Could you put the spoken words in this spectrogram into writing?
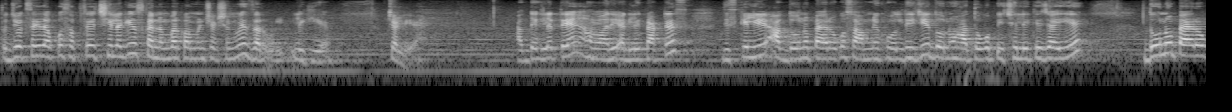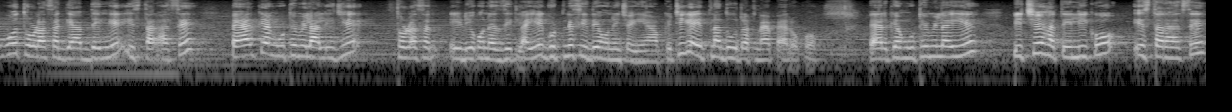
तो जो एक्सरसाइज आपको सबसे अच्छी लगी, उसका नंबर कॉमेंट सेक्शन में ज़रूर लिखिए। चलिए। अब देख लेते हैं हमारी अगली प्रैक्टिस, जिसके लिए आप दोनों पैरों को सामने खोल दीजिए, दोनों हाथों को पीछे लेके जाइए। दोनों पैरों को थोड़ा सा गैप देंगे, इस तरह से। पैर के अंगूठे मिला लीजिए, थोड़ा सा एडियो को नज़दीक लाइए, घुटने सीधे होने चाहिए आपके, ठीक है? इतना दूर रखना है पैरों को। पैर के अंगूठे मिलाइए, पीछे हथेली को इस तरह से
